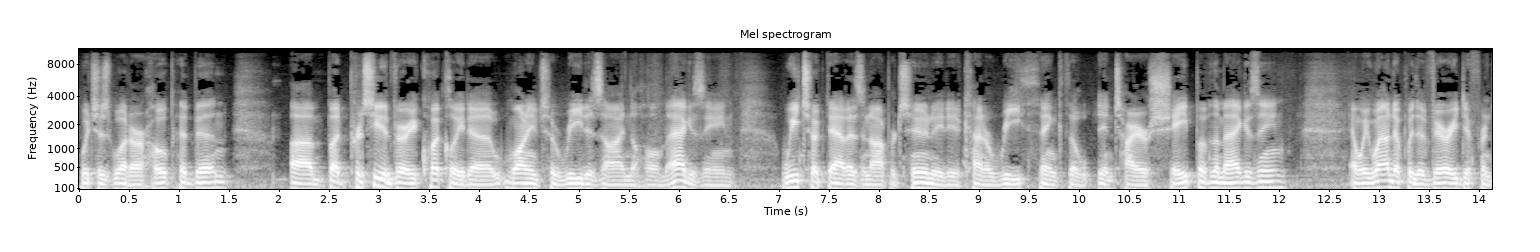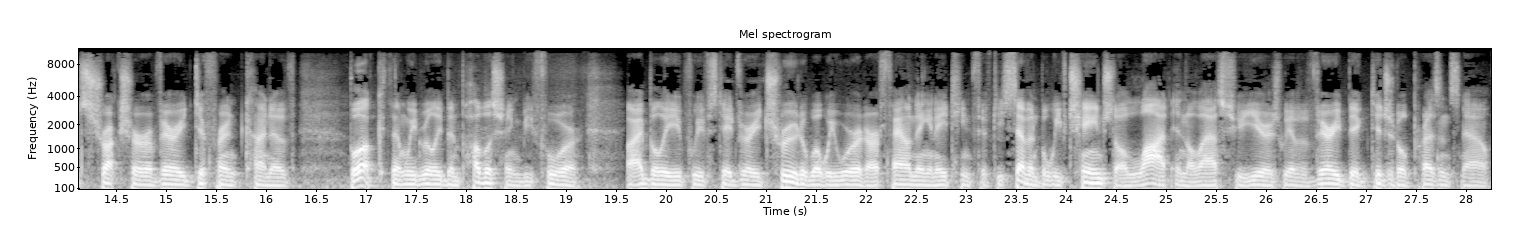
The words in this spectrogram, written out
which is what our hope had been. Uh, but proceeded very quickly to wanting to redesign the whole magazine. We took that as an opportunity to kind of rethink the entire shape of the magazine. And we wound up with a very different structure, a very different kind of book than we'd really been publishing before. I believe we've stayed very true to what we were at our founding in 1857, but we've changed a lot in the last few years. We have a very big digital presence now.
